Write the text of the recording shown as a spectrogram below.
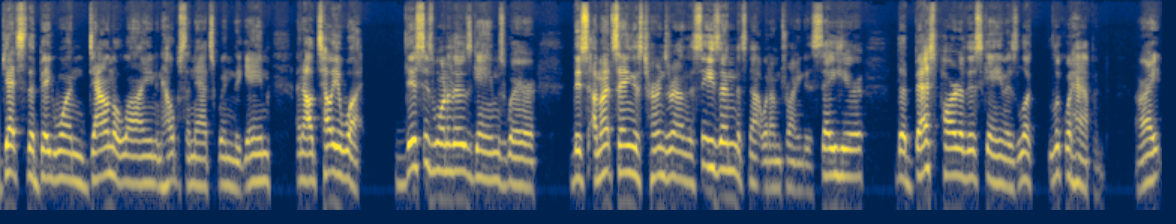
gets the big one down the line and helps the Nats win the game. And I'll tell you what, this is one of those games where this, I'm not saying this turns around the season. That's not what I'm trying to say here. The best part of this game is look, look what happened. All right.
